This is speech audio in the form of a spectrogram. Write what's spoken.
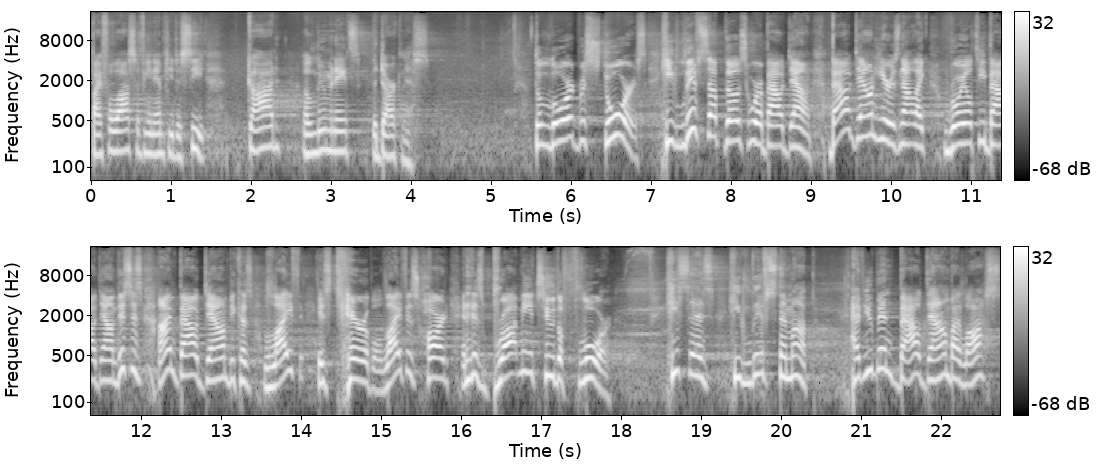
by philosophy and empty deceit. God illuminates the darkness. The Lord restores. He lifts up those who are bowed down. Bowed down here is not like royalty bowed down. This is, I'm bowed down because life is terrible. Life is hard, and it has brought me to the floor. He says he lifts them up. Have you been bowed down by loss?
